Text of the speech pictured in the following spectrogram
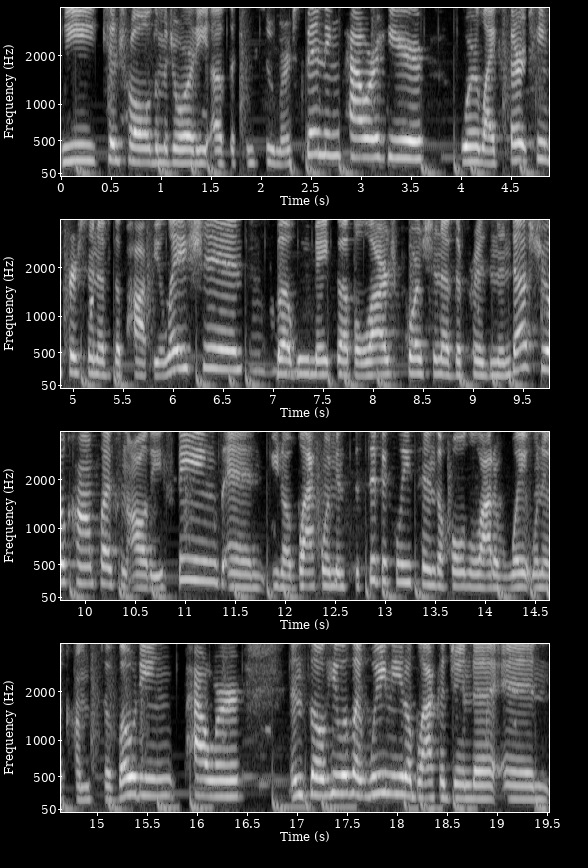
we control the majority of the consumer spending power here. We're like 13% of the population, mm-hmm. but we make up a large portion of the prison industrial complex and all these things. And, you know, Black women specifically tend to hold a lot of weight when it comes to voting power. And so he was like, we need a Black agenda. And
